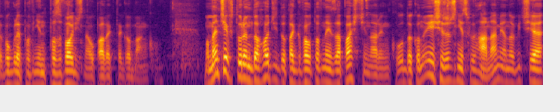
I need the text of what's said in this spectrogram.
e, w ogóle powinien pozwolić na upadek tego banku. W momencie, w którym dochodzi do tak gwałtownej zapaści na rynku, dokonuje się rzecz niesłychana, mianowicie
